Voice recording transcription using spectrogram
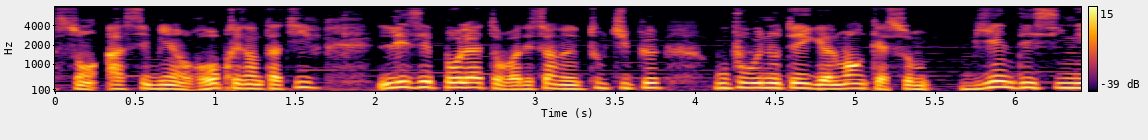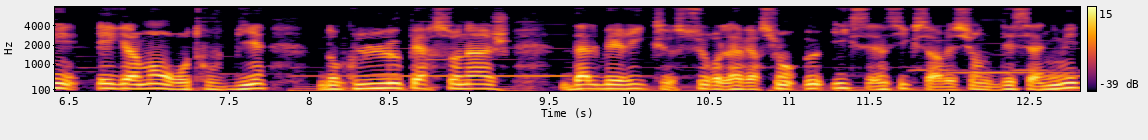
sont assez bien représentatives. Les épaulettes, on va descendre un tout petit peu. Vous pouvez noter également qu'elles sont bien dessinées. Également, on retrouve bien donc le personnage d'Alberic sur la version EX ainsi que sur la version dessin animé.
